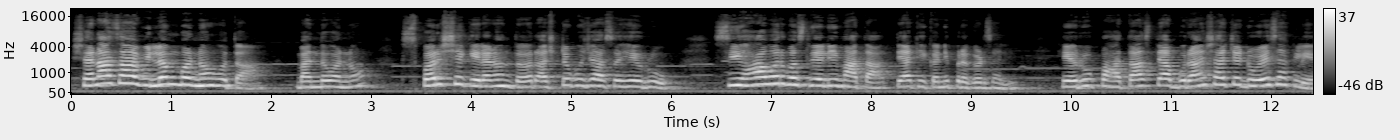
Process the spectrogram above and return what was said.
क्षणाचा विलंब न होता बांधवांनो स्पर्श केल्यानंतर अष्टभुजा असं हे रूप सिंहावर बसलेली माता त्या ठिकाणी प्रगट झाली. हे रूप पाहताच त्या बुरांशाचे डोळे झाकले.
